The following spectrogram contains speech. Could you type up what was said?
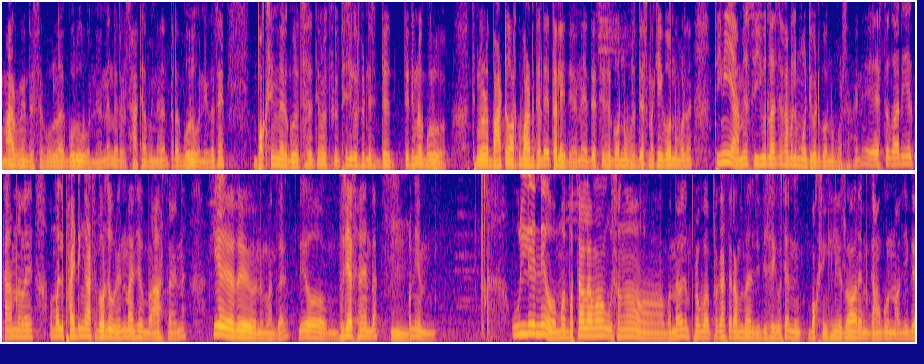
मार्ग निर्देशक उसलाई गुरु भन्ने होइन मेरो साथी होइन तर गुरु भनेको चाहिँ बक्सिङ मेरो गुरु जस्तै तिम्रो फिजिकल फिटनेस त्यो त्यो तिम्रो गुरु हो। तिम्रो एउटा बाटो अर्को बाटो थियो यता ल्याइदियो होइन यता यसो गर्नुपर्छ देशमा के गर्नुपर्छ। तिमी हामी जस्तो युथलाई चाहिँ सबैले मोटिभेट गर्नुपर्छ होइन? यस्तो गर्ने यो काम अब मैले फाइटिङ आर्ट्स गर्छु भने मान्छे हाँस्छ होइन? के भन्छ? यो बुझिएको छैन नि त। अनि उसले नै हो। म बच्चालामा उसँग भन्दा पनि प्रभा प्रकाश रामचन्द्र जितिसकेपछि अनि बक्सिङ खेल्ने रहर अनि गाउँको नजिकै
